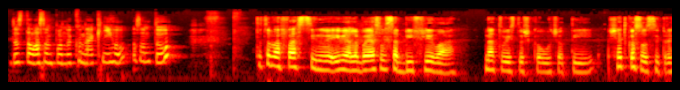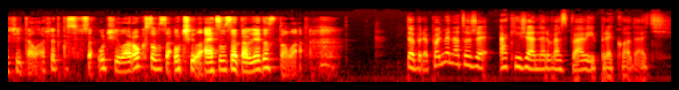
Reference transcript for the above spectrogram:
dostala som ponuku na knihu a som tu. Toto ma fascinuje, Ivia, lebo ja som sa biflila na tú istú školu, čo ty. Všetko som si prečítala, všetko som sa učila, rok som sa učila a ja som sa tam nedostala. Dobre, poďme na to, že aký žáner vás baví prekladať.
